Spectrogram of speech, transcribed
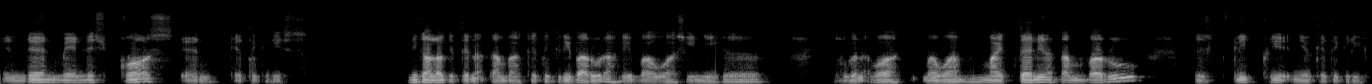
And then manage course and categories. Ni kalau kita nak tambah kategori baru lah di bawah sini ke. Bukan nak bawah, bawah my 10 ni nak tambah baru. Just klik create new category.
